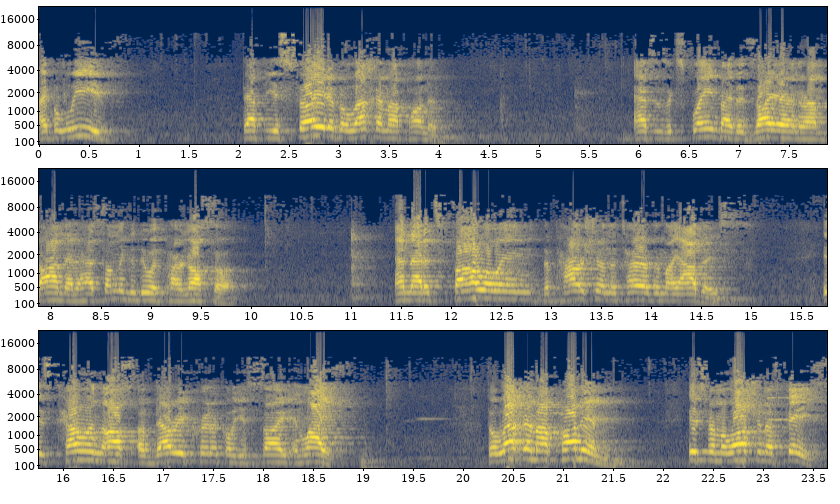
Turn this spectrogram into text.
I believe that the aside of the Lechem Aponim, as is explained by the Zohar and the Ramban, that it has something to do with Parnasa, and that it's following the Parsha and the Torah of the Mayades, is telling us a very critical Yisaid in life. The Lechem Aponim is from a Lashon of face.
